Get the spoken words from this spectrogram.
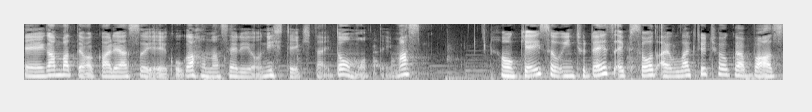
えー、頑張ってわかりやすい英語が話せるようにしていきたいと思っています。Okay, so in today's episode, I would like to talk about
